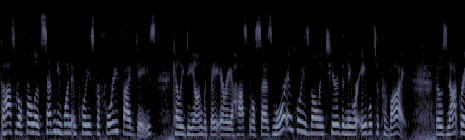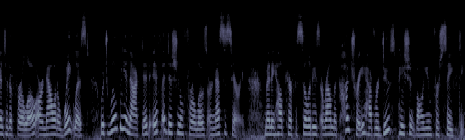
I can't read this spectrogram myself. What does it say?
The hospital furloughed 71 employees for 45 days. Kelly Dion with Bay Area Hospital says more employees volunteered than they were able to provide. Those not granted a furlough are now on a wait list, which will be enacted if additional furloughs are necessary. Many healthcare facilities around the country have reduced patient volume for safety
